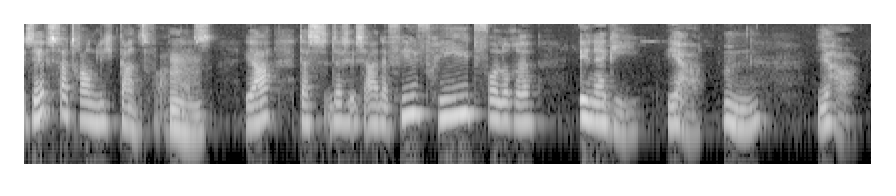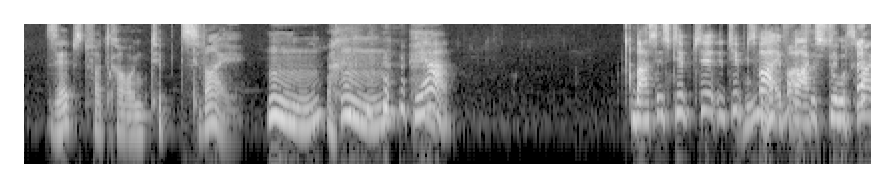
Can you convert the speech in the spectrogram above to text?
Selbstvertrauen liegt ganz woanders. Mhm. Ja, das, das ist eine viel friedvollere Energie. Ja. Mhm. Ja, Selbstvertrauen Tipp 2. Mhm. Mhm. Ja. Was ist Tipp 2, Tipp zwei, fragst du? Tipp zwei?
